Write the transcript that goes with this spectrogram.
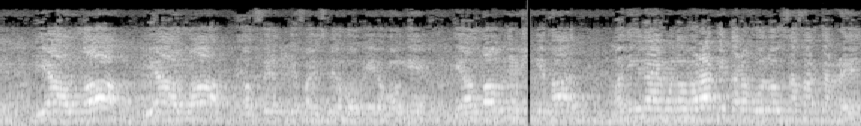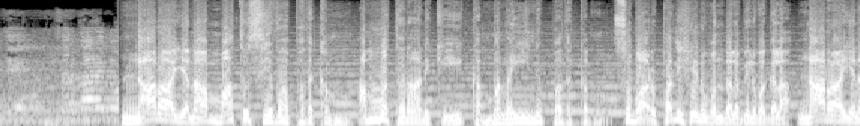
या अल्लाह या अल्लाह मगफिरत के फैसले हो गए होंगे या अल्लाह उन्हें के बाद मदीना मुनवरा की तरफ वो लोग सफर कर रहे थे सरकार दो నారాయణ మాతృసేవా పథకం అమ్మతనానికి కమ్మనైన పథకం సుమారు పదిహేను వందల విలువ గల నారాయణ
